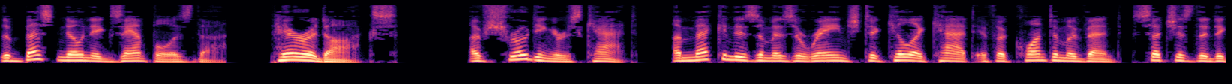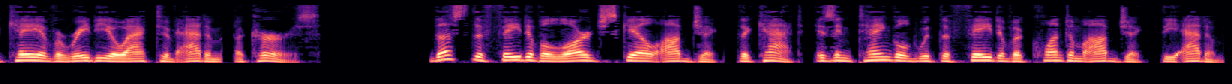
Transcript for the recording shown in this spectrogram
The best known example is the «paradox» of Schrödinger's cat. A mechanism is arranged to kill a cat if a quantum event, such as the decay of a radioactive atom, occurs. Thus the fate of a large-scale object, the cat, is entangled with the fate of a quantum object, the atom.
